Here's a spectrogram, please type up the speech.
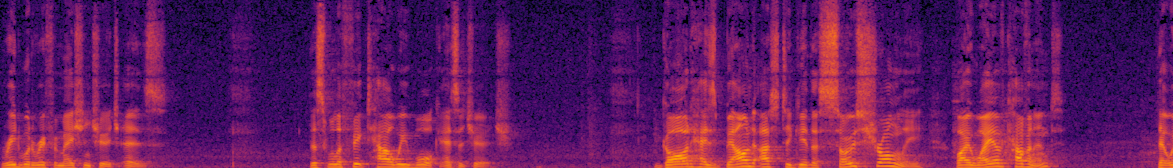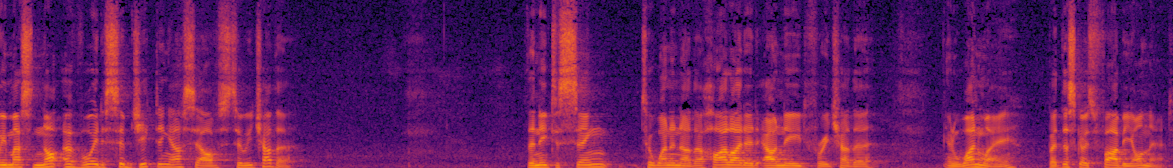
Redwood Reformation Church, is. This will affect how we walk as a church. God has bound us together so strongly by way of covenant that we must not avoid subjecting ourselves to each other. The need to sing to one another highlighted our need for each other in one way, but this goes far beyond that.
